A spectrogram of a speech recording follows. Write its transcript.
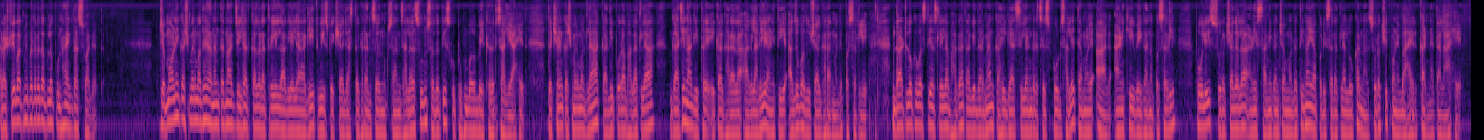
राष्ट्रीय बातमीपत्रात आपलं पुन्हा एकदा स्वागत. जम्मू आणि काश्मीरमध्ये अनंतनाग जिल्ह्यात काल रात्री लागलेल्या आगीत वीसपेक्षा जास्त घरांचं नुकसान झालं असून सदतीस कुटुंब बेघर झाली आहेत. दक्षिण काश्मीरमधल्या कादीपुरा भागातल्या गाजीनाग इथं एका घराला आग लागली आणि ती आजूबाजूच्या घरांमध्ये पसरली. दाट लोकवस्ती असलेल्या भागात आगीदरम्यान काही गॅस सिलेंडरचे स्फोट झाले त्यामुळे आग आणखी वेगानं पसरली. पोलीस सुरक्षा दलं आणि स्थानिकांच्या मदतीनं या परिसरातल्या लोकांना सुरक्षितपणे बाहेर काढण्यात आलं आहे.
